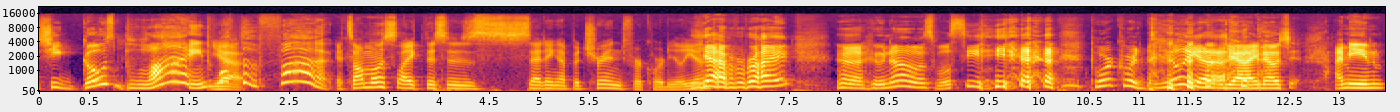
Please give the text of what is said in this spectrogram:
she goes blind. Yeah. What the fuck? It's almost like this is setting up a trend for Cordelia. Yeah, right. Uh, who knows? We'll see. Poor Cordelia. yeah, I know. She, I mean,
